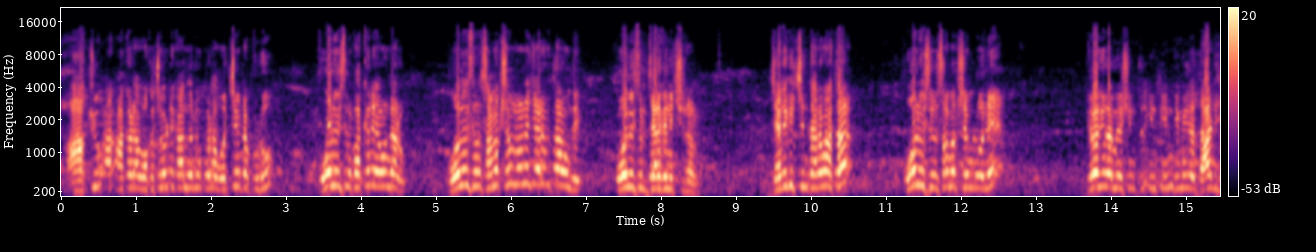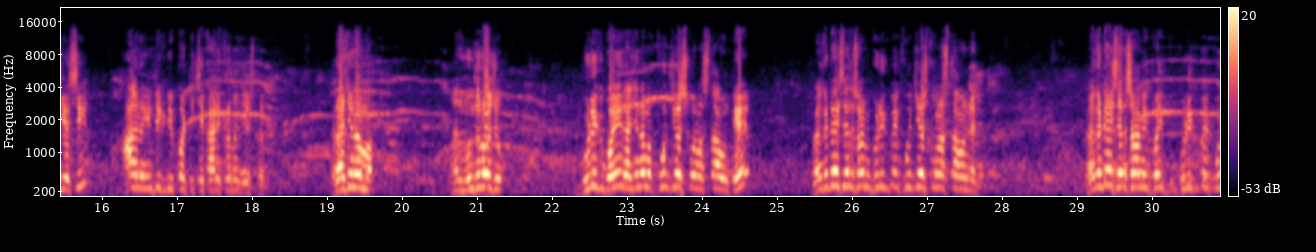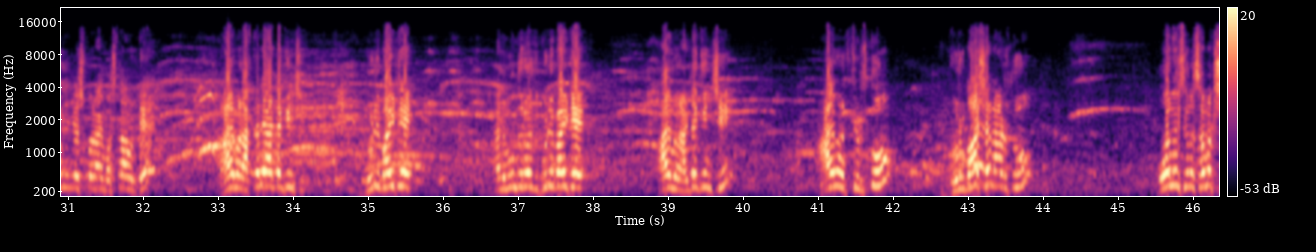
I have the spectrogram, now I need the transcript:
ఆ అక్యు అక్కడ ఒక చోటికి అందరూ కూడా వచ్చేటప్పుడు పోలీసులు పక్కనే ఉన్నారు పోలీసుల సమక్షంలోనే జరుగుతూ ఉంది. పోలీసులు జరగనిచ్చినారు. జరిగిచ్చిన తర్వాత పోలీసుల సమక్షంలోనే యోగి రమేష్ ఇంటి ఇంటి ఇంటి మీద దాడి చేసి ఆయన ఇంటికి నిప్పట్టించే కార్యక్రమం చేస్తారు. రజనమ్మ ఆయన ముందు రోజు గుడికి పోయి రజనమ్మ పూజ చేసుకొని వస్తూ ఉంటే వెంకటేశ్వర స్వామి గుడికి పోయి పూజ చేసుకొని వస్తూ ఉండేది. వెంకటేశ్వర స్వామికి పోయి గుడికి పోయి పూజ చేసుకొని ఆయన వస్తూ ఉంటే ఆమెను అక్కడే అడ్డగించి గుడి బయటే ఆయన ముందు రోజు గుడి బయటే ఆయనను అడ్డగించి ఆమెను తిడుతూ దుర్భాషలాడుతూ పోలీసుల సమక్ష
